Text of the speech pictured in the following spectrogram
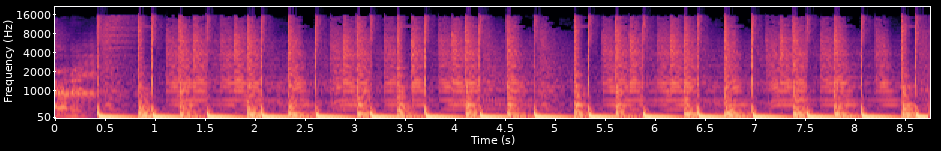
Bye.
